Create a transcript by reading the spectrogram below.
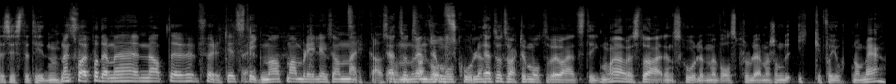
den siste tiden. Men svar på det med, med at det fører til et stigma, at man blir liksom merka som en voldsskole? Jeg tror tvert imot det vil være et stigma ja, hvis du er en skole med voldsproblemer som du ikke får gjort noe med.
